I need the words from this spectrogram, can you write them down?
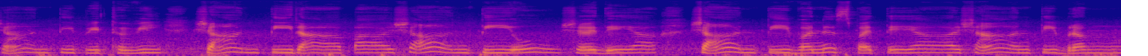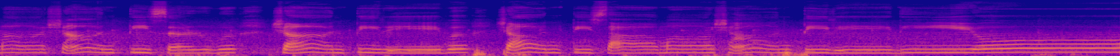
शांति, पृथ्वी शांति, रापा शांति, औषधया शांति, वनस्पतया शांति, ब्रह्मा शांति, सर्व शांतिरेव शांति, सामा शांतिरेदी ओ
